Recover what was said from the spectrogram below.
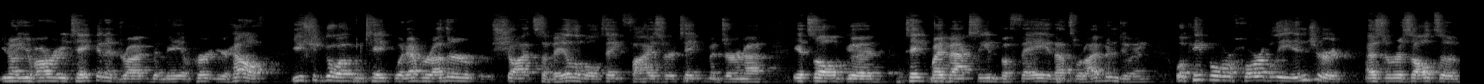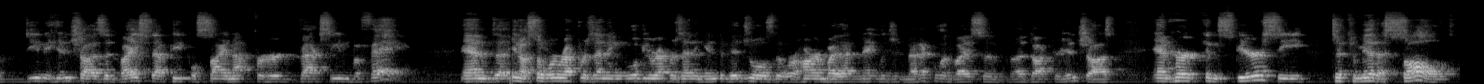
you know you've already taken a drug that may have hurt your health. You should go out and take whatever other shots available. Take pfizer take moderna. It's all good. Take my vaccine buffet. That's what i've been doing. Well people were horribly injured as a result of deena hinshaw's advice that people sign up for her vaccine buffet and uh, you know, so we're representing, we'll be representing individuals that were harmed by that negligent medical advice of uh, Dr. Hinshaw's and her conspiracy to commit assault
